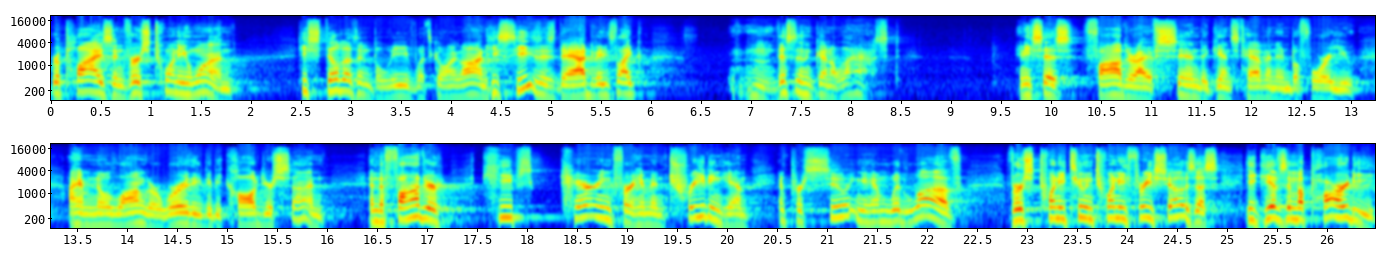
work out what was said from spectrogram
replies in verse 21. He still doesn't believe what's going on. He sees his dad, but he's like, mm, this isn't going to last. And he says, Father, I have sinned against heaven and before you. I am no longer worthy to be called your son. And the father keeps caring for him and treating him and pursuing him with love. Verse 22 and 23 shows us he gives him a party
